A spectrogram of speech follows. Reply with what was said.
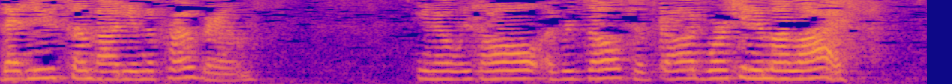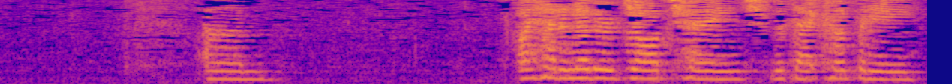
that knew somebody in the program. You know, it was all a result of God working in my life. Um, I had another job change with that company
